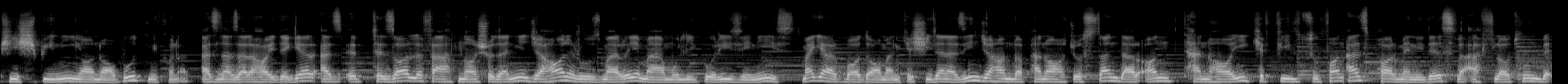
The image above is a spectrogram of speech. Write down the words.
پیشبینی یا نابود می کند. از نظر هایدگر از ابتزال فهم ناشدنی جهان روزمره معمولی گریزی نیست مگر با دامن کشیدن از این جهان و پناه جستن در آن تنهایی که فیلسوفان از پارمنیدس و افلاتون به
